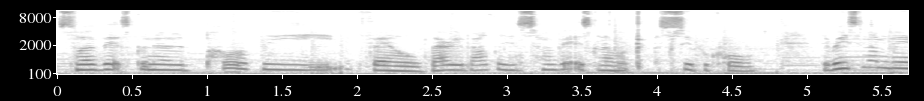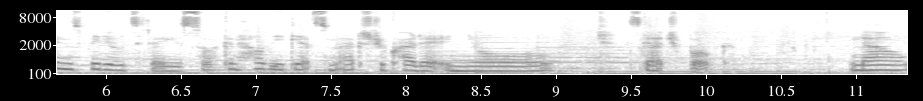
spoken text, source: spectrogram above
Some of it's going to probably fail very badly and some of it is going to look super cool. The reason I'm doing this video today is so I can help you get some extra credit in your sketchbook. Now,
